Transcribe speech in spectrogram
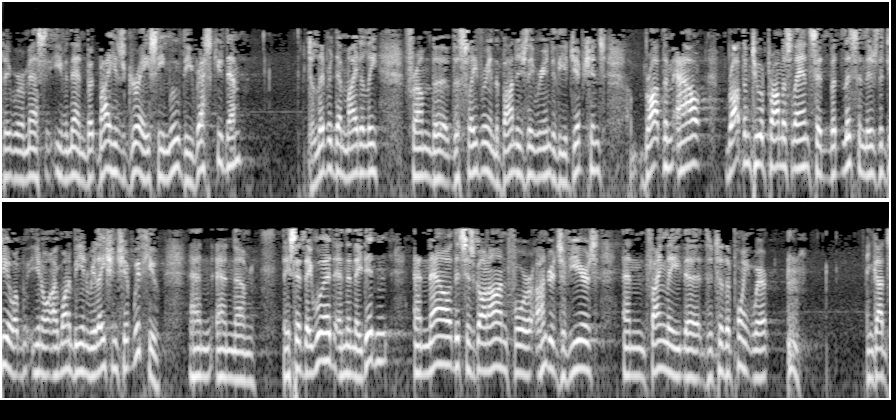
they were a mess even then, but by His grace He moved, He rescued them, delivered them mightily from the, the slavery and the bondage they were into the Egyptians, brought them out, brought them to a promised land, said, But listen, there's the deal. You know, I want to be in relationship with you. And, and um, they said they would, and then they didn't. And now this has gone on for hundreds of years, and finally the, the, to the point where, in God's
